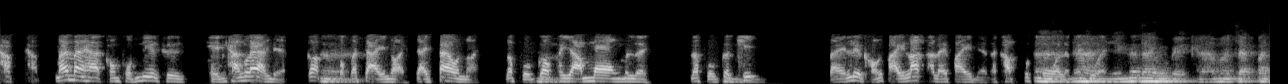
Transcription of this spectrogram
ครับครับ ไม่ไม่ฮะของผมนี่คือ เห็นครั้งแรกเนี่ย ก็ตกใจหน่อยใจแป้วหน่อย แล้วผมก็พยายามมองมันเลย แล้วผมก็คิดแต่เรื่องของไตรลักษณ์อะไรไปเนี่ยนะครับพุทโธอะไรไปด้วยนี่ก็ได้อุเบกขามาจากปัญ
